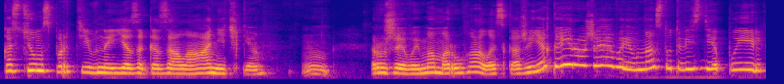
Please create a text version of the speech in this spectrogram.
Костюм спортивний я заказала Анечки. м, Рожевий. Мама ругалась, каже, який рожевий? У нас тут везде пиль.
